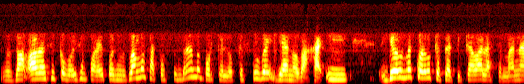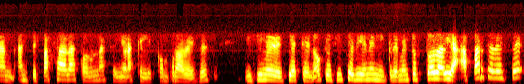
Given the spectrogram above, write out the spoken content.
nos va, ahora sí como dicen por ahí, pues nos vamos acostumbrando porque lo que sube ya no baja. Y yo recuerdo que platicaba la semana antepasada con una señora que le compro a veces y sí me decía que no, que sí se vienen incrementos todavía, aparte de este,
